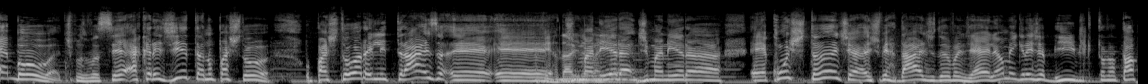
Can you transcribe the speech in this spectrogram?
é boa, tipo, você acredita no pastor. O pastor, ele traz é, é, de maneira, de maneira é, constante as verdades do evangelho. É uma igreja bíblica, tal, tal, tal.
